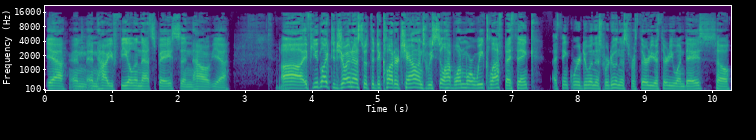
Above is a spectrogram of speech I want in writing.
Yeah. And, and how you feel in that space and how, yeah. Hmm. Uh, if you'd like to join us with the Declutter Challenge, we still have one more week left, I think. I think we're doing this. We're doing this for 30 or 31 days. So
